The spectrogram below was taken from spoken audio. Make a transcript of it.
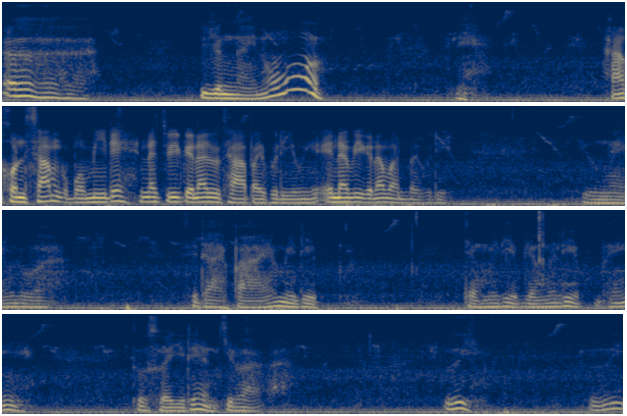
เอออยู่ยังไงเนาะนี่หาคนซ้ำกับบ่มีเด้นาชีวิตกับนาสุธาไปพอดีเอกี้เอ้ยนาวีกับนาวันไปพอดี อยู่ไงไม่รู้อะเสียดายป่ายังไม่รีบ ยังไม่รีบยังไม่รีบเฮ้ยตัวสวยอยู่ได้หนันคิดว่าเอ้ยเอ้ย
